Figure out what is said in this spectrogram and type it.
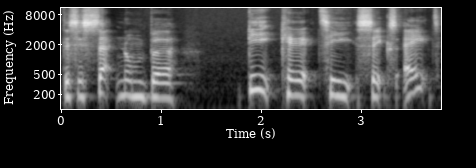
This is set number DKT68.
